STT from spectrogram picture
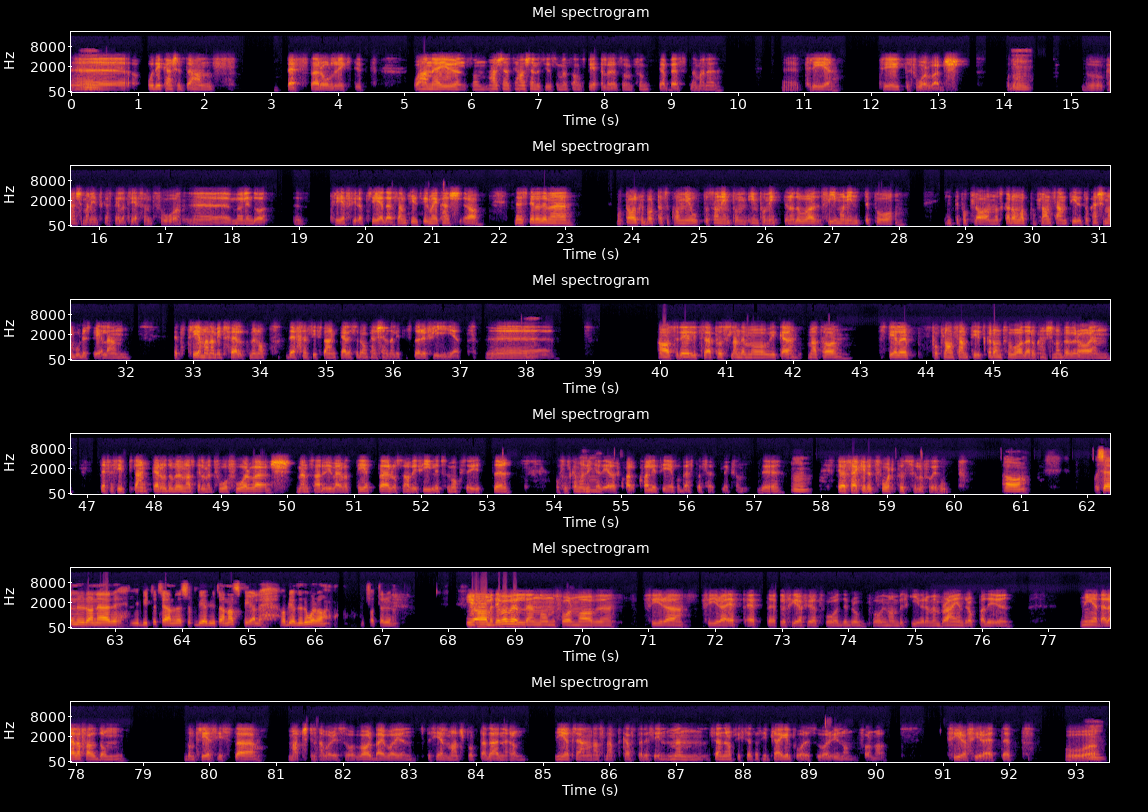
Mm. Eh, och det är kanske inte hans bästa roll riktigt. Och han är ju en sån, han känns, han kändes ju som en sån spelare som funkar bäst när man är eh, tre, tre ytterforwards. Och då, mm. då kanske man inte ska spela 3-5-2, eh, möjligen då 3-4-3 där. Samtidigt vill man ju kanske, ja, när vi spelade med, mot Dalkurd borta så kom ju Ottosson in på, in på mitten och då var Simon inte på, inte på plan. Och ska de vara på plan samtidigt då kanske man borde spela en, ett tremanna mittfält med något defensivt ankare så de kan känna lite större frihet. Eh, ja, så det är lite så här pusslande med, vilka, med att ha spelare på plan samtidigt. Ska de två vara där då kanske man behöver ha en defensivt ankare och då behöver man spela med två forwards. Men så hade vi värvat Peter och så har vi Filip som också är ytter. Och så ska man nyttja mm. deras kvalitet på bästa sätt. Liksom. Det, mm. det är säkert ett svårt pussel att få ihop. Ja. Och sen nu då när vi bytte tränare så blev det ett annat spel. Vad blev det då? då? Uppfattar du? Ja, men det var väl någon form av 4-1-1 eh, eller 4-4-2. Det beror på hur man beskriver det. Men Brian droppade ju ner där, i alla fall de, de tre sista matcherna var det så. Varberg var ju en speciell match borta där när de nya tränarna snabbt kastades in. Men sen när de fick sätta sin prägel på det så var det ju någon form av 4-4-1-1. Och mm.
